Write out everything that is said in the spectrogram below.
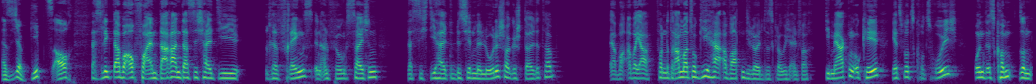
Also sicher gibt's auch. Das liegt aber auch vor allem daran, dass sich halt die Refrains, in Anführungszeichen, dass ich die halt ein bisschen melodischer gestaltet habe. Aber, aber ja, von der Dramaturgie her erwarten die Leute das, glaube ich, einfach. Die merken, okay, jetzt wird's kurz ruhig und es kommt so ein,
